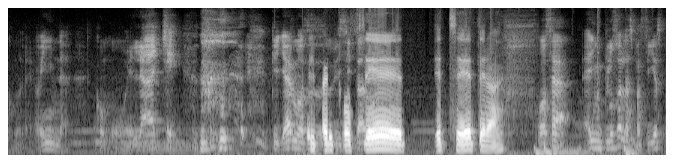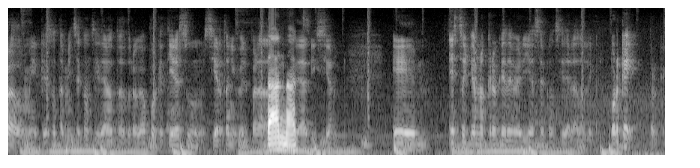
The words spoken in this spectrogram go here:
como la heroína, como el H, que ya hemos El visitado. Etcétera. O sea, incluso las pastillas para dormir, que eso también se considera otra droga porque tienes un cierto nivel para de adicción. Eh, esto yo no creo que debería ser considerado legal. ¿Por qué? ¿Por qué?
